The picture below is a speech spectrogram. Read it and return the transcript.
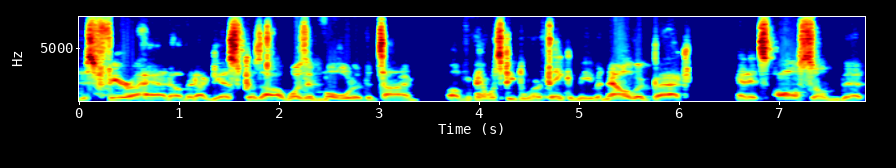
this fear I had of it, I guess, because I wasn't bold at the time. Of man, what's people going to think of me? But now I look back, and it's awesome that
